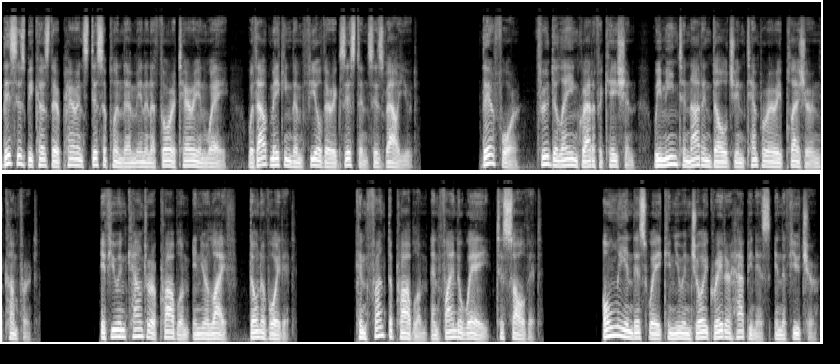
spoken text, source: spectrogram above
This is because their parents discipline them in an authoritarian way, without making them feel their existence is valued. Therefore, through delaying gratification, we mean to not indulge in temporary pleasure and comfort. If you encounter a problem in your life, don't avoid it. Confront the problem and find a way to solve it. Only in this way can you enjoy greater happiness in the future.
